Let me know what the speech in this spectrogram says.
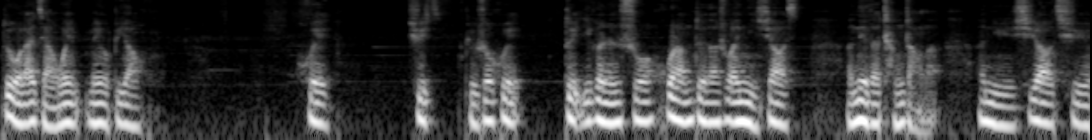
对我来讲，我也没有必要会去，比如说会对一个人说，忽然对他说：“哎，你需要呃内在成长了，呃，你需要去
